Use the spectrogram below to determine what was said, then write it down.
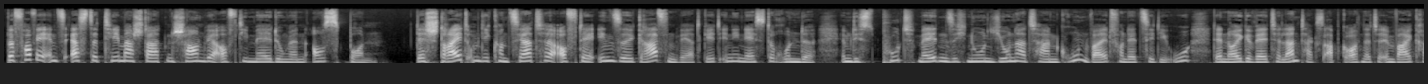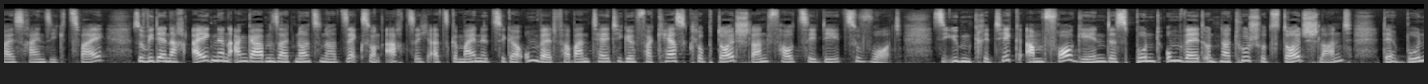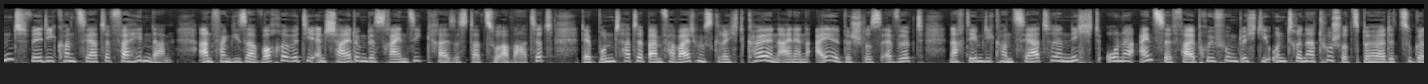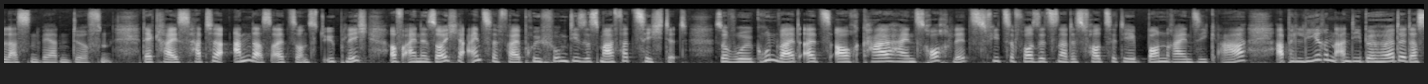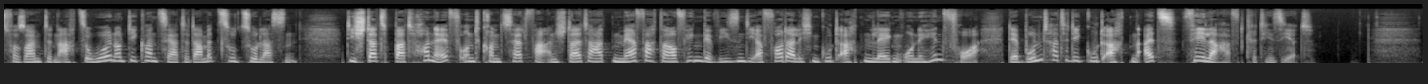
Bevor wir ins erste Thema starten, schauen wir auf die Meldungen aus Bonn. Der Streit um die Konzerte auf der Insel Grafenwert geht in die nächste Runde. Im Disput melden sich nun Jonathan Grunwald von der CDU, der neu gewählte Landtagsabgeordnete im Wahlkreis Rhein-Sieg II, sowie der nach eigenen Angaben seit 1986 als gemeinnütziger Umweltverband tätige Verkehrsclub Deutschland VCD zu Wort. Sie üben Kritik am Vorgehen des Bund Umwelt- und Naturschutz Deutschland. Der Bund will die Konzerte verhindern. Anfang dieser Woche wird die Entscheidung des Rhein-Sieg-Kreises dazu erwartet. Der Bund hatte beim Verwaltungsgericht Köln einen Eilbeschluss erwirkt, nachdem die Konzerte nicht ohne Einzelfallprüfung durch die untere Naturschutzbehörde zugelassen werden dürfen. Der Kreis hatte, anders als sonst üblich, auf eine solche Einzelfallprüfung dieses Mal verzichtet. Sowohl Grunwald als auch Karl-Heinz Rochlitz, Vizevorsitzender des VCT Bonn-Rhein-Sieg A, appellieren an die Behörde, das Versäumte nachzuholen und die Konzerte damit zuzulassen. Die Stadt Bad Honnef und Konzertveranstalter hatten mehrfach darauf hingewiesen, hingewiesen, die erforderlichen Gutachten lägen ohnehin vor. Der Bund hatte die Gutachten als fehlerhaft kritisiert.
